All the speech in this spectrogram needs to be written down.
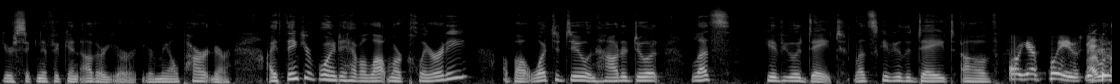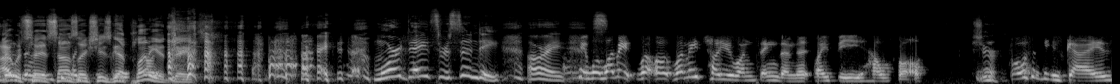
your significant other, your, your male partner. I think you're going to have a lot more clarity about what to do and how to do it. Let's give you a date. Let's give you the date of oh yeah, please. I, would- because I would there's say it sounds like she's got plenty of dates. More dates for Cindy. All right. Okay, well let me well, let me tell you one thing then that might be helpful. Sure. Both of these guys,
